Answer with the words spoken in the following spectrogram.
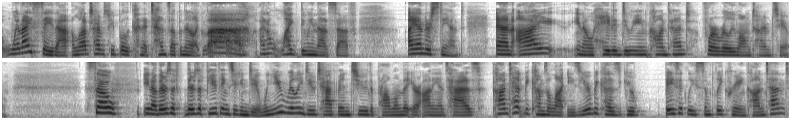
when I say that, a lot of times people kind of tense up and they're like, ah, I don't like doing that stuff. I understand. And I, you know, hated doing content for a really long time too. So, you know, there's a there's a few things you can do. When you really do tap into the problem that your audience has, content becomes a lot easier because you're basically simply creating content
